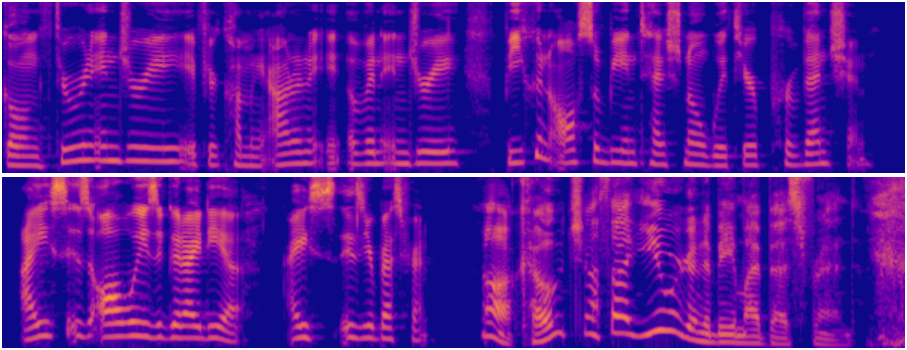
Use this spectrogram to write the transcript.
going through an injury, if you're coming out of an injury, but you can also be intentional with your prevention. Ice is always a good idea. Ice is your best friend. Oh, coach, I thought you were going to be my best friend.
